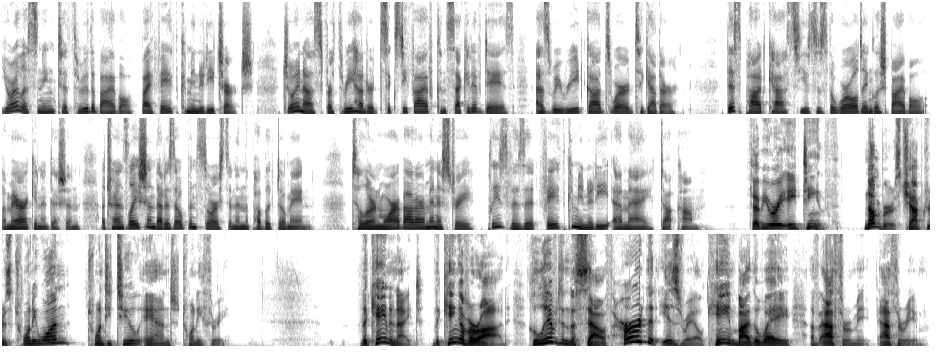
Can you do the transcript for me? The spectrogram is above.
You're listening to Through the Bible by Faith Community Church. Join us for 365 consecutive days as we read God's Word together. This podcast uses the World English Bible, American Edition, a translation that is open source and in the public domain. To learn more about our ministry, please visit faithcommunityma.com. February 18th, Numbers chapters 21, 22, and 23. The Canaanite, the king of Arad, who lived in the south, heard that Israel came by the way of Atharim.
